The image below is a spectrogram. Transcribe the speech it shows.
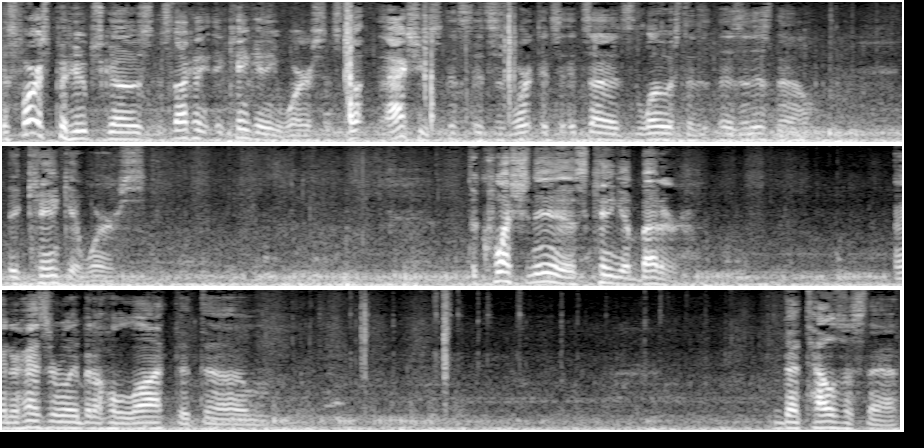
as far as Pitt hoops goes, it's not gonna it can't get any worse. It's not actually it's it's it's it's, it's at its lowest as, as it is now. It can't get worse. The question is, can it get better? And there hasn't really been a whole lot that. Um, that tells us that.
